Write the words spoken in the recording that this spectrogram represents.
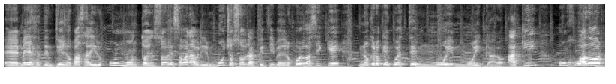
Eh, media 78 va a salir un montón en sobres, se van a abrir muchos sobres al principio del juego, así que no creo que cueste muy muy caro. Aquí un jugador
